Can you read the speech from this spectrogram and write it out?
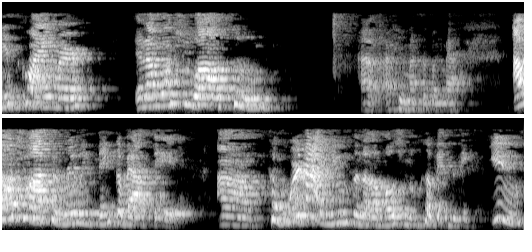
disclaimer, and I want you all to. I, I hear myself on the mouth. I want you all to really think about that. Because um, we're not using the emotional cup as an excuse.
